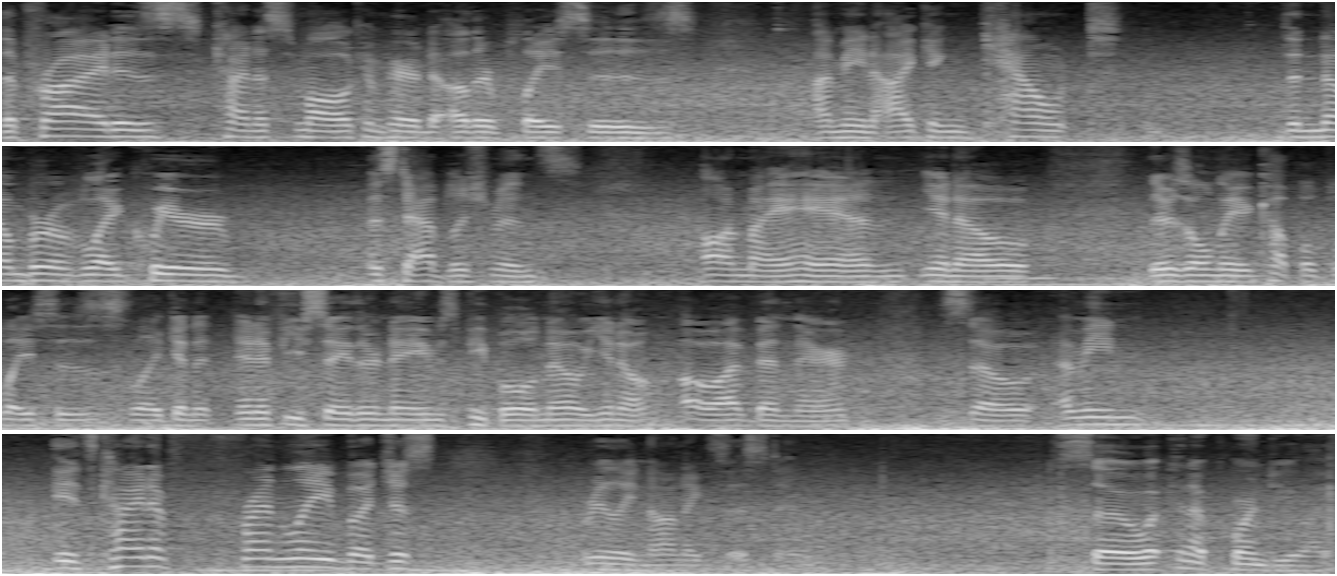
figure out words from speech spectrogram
the pride is kind of small compared to other places. I mean, I can count the number of like queer establishments on my hand, you know. There's only a couple places like and it, and if you say their names, people will know, you know, oh, I've been there. So, I mean, it's kind of friendly but just really non-existent. so what kind of porn do you like?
